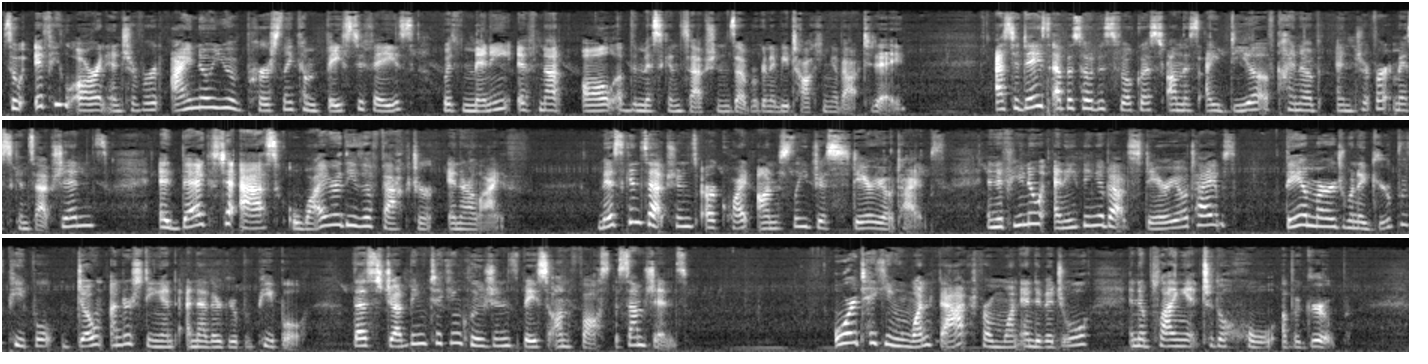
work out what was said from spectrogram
So, if you are an introvert, I know you have personally come face to face with many, if not all, of the misconceptions that we're going to be talking about today. As today's episode is focused on this idea of kind of introvert misconceptions, it begs to ask why are these a factor in our life? Misconceptions are quite honestly just stereotypes. And if you know anything about stereotypes, they emerge when a group of people don't understand another group of people, thus jumping to conclusions based on false assumptions. Or taking one fact from one individual and applying it to the whole of a group.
